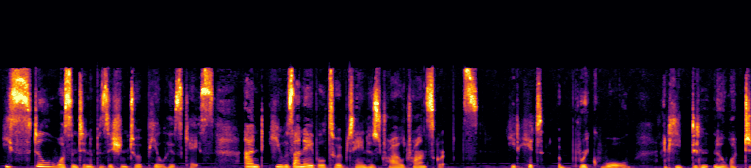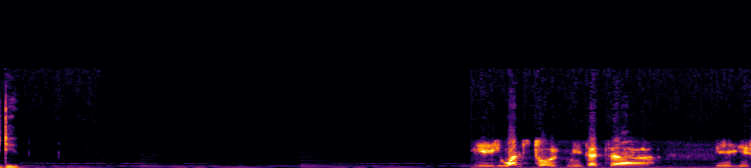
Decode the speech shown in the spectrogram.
He still wasn't in a position to appeal his case, and he was unable to obtain his trial transcripts. He'd hit a brick wall, and he didn't know what to do. He, he once told me that uh, he is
